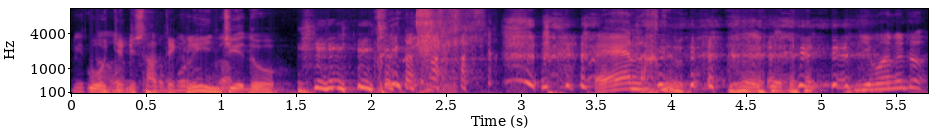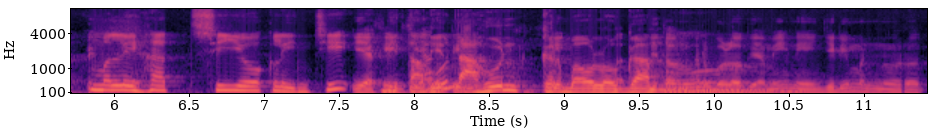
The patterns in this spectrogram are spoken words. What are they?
Di jadi sate kelinci tuh. Enak tuh. Gimana dok melihat sio kelinci Iya, di kelinci Di tahun tahun kerbau logam. Di tahun kerbologam ini. Jadi menurut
